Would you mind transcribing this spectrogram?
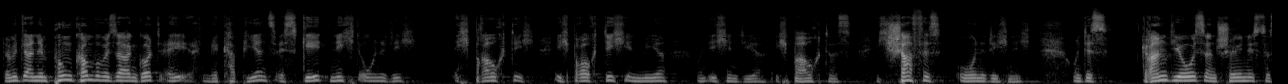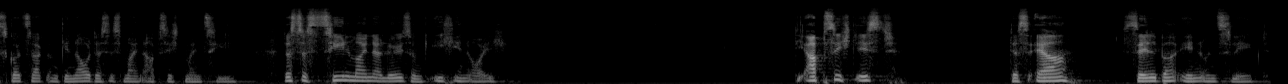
damit wir an den Punkt kommen, wo wir sagen, Gott, ey, wir kapieren es, es geht nicht ohne dich. Ich brauche dich. Ich brauche dich in mir und ich in dir. Ich brauche das. Ich schaffe es ohne dich nicht. Und das Grandiose und Schöne ist, dass Gott sagt, und genau das ist meine Absicht, mein Ziel. Das ist das Ziel meiner Erlösung, ich in euch. Die Absicht ist, dass er selber in uns lebt.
